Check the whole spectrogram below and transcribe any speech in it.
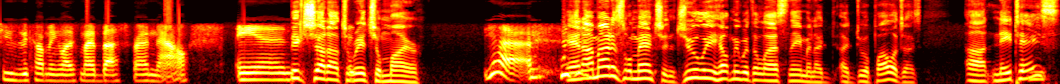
she's becoming like my best friend now. And Big shout out to Rachel Meyer. Yeah, and I might as well mention Julie. Help me with the last name, and I, I do apologize. Uh, Nates,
